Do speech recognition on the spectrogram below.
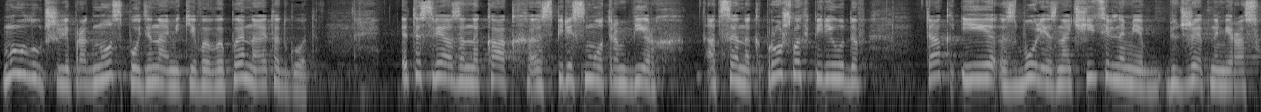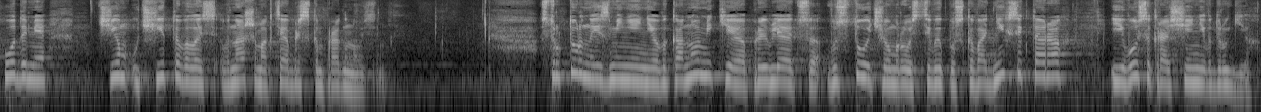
Мы улучшили прогноз по динамике ВВП на этот год. Это связано как с пересмотром вверх оценок прошлых периодов, так и с более значительными бюджетными расходами, чем учитывалось в нашем октябрьском прогнозе. Структурные изменения в экономике проявляются в устойчивом росте выпуска в одних секторах и его сокращении в других.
